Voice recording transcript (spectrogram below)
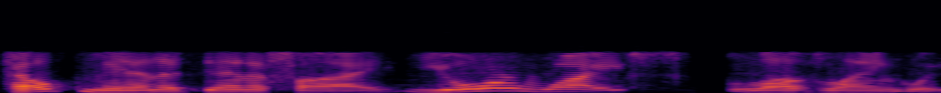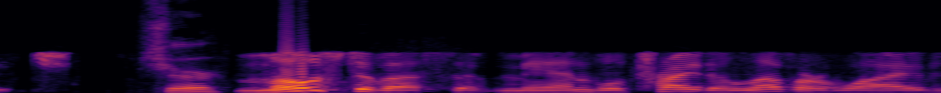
help men identify your wife's love language. Sure. Most of us of men will try to love our wives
